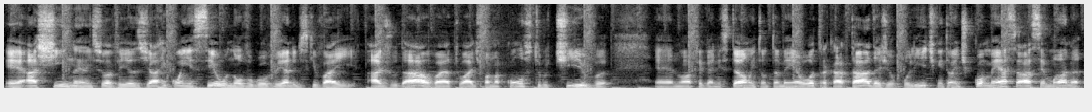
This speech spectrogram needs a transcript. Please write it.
É, a China, em sua vez, já reconheceu o novo governo, diz que vai ajudar vai atuar de forma construtiva é, no Afeganistão, então também é outra cartada geopolítica. Então a gente começa a semana,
